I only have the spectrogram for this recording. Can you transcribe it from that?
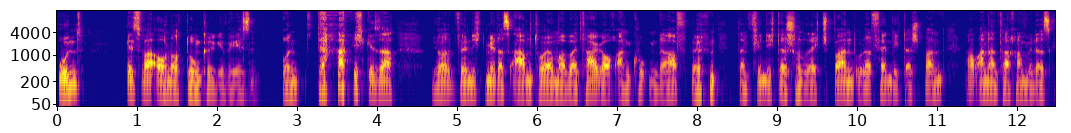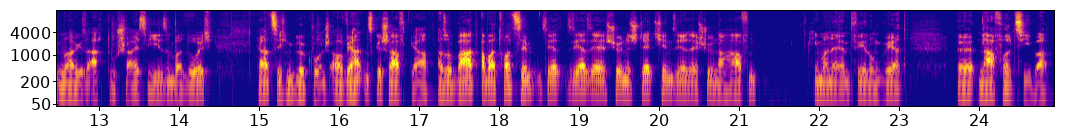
und es war auch noch dunkel gewesen. Und da habe ich gesagt, ja, wenn ich mir das Abenteuer mal bei Tage auch angucken darf, äh, dann finde ich das schon recht spannend oder fände ich das spannend. Am anderen Tag haben wir das gemacht, gesagt, ach du Scheiße, hier sind wir durch. Herzlichen Glückwunsch. Aber wir hatten es geschafft gehabt. Also Bad, aber trotzdem sehr, sehr, sehr schönes Städtchen, sehr, sehr schöner Hafen. Immer eine Empfehlung wert. Äh, nachvollziehbar,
